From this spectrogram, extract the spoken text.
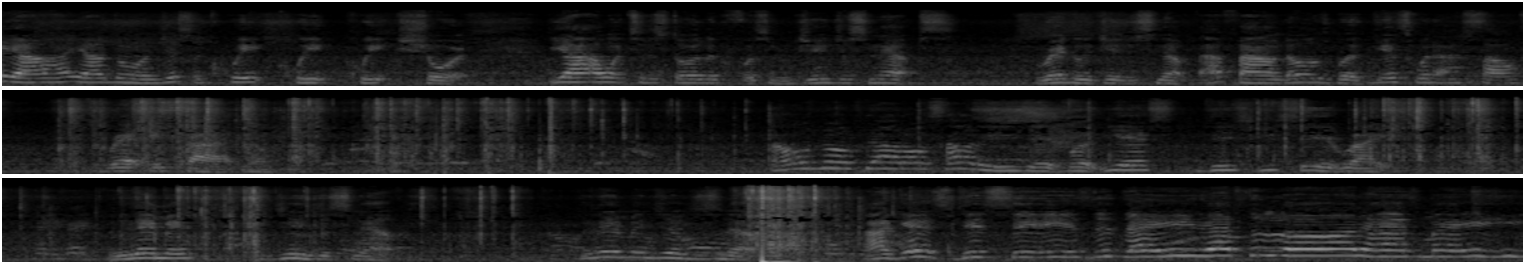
Hey y'all, how y'all doing? Just a quick, quick, quick short. Y'all, I went to the store looking for some ginger snaps, regular ginger snaps. I found those, but guess what I saw? Right inside them. I don't know if y'all don't saw these yet, but yes, this you see it right. Lemon ginger snaps. Lemon ginger snaps. I guess this is the day that the Lord has made.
